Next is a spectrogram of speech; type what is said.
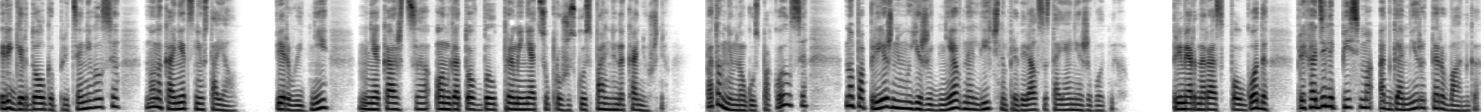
Ригер долго приценивался, но, наконец, не устоял. Первые дни, мне кажется, он готов был променять супружескую спальню на конюшню. Потом немного успокоился, но по-прежнему ежедневно лично проверял состояние животных. Примерно раз в полгода приходили письма от Гамира Терванга.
